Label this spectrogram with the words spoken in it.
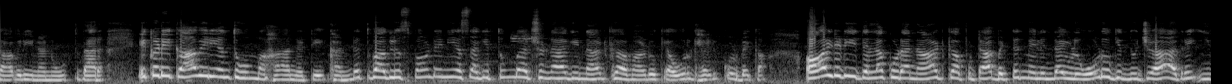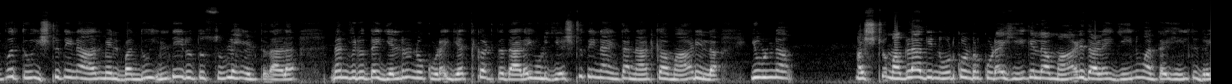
ಕಾವೇರಿನ ನೋಡ್ತಿದ್ದಾರೆ. ಈ ಕಡೆ ಕಾವೇರಿ ಅಂತೂ ಮಹಾನಟಿ ಖಂಡಿತವಾಗ್ಲೂ ಸ್ಪಾಂಟೇನಿಯಸ್ ಆಗಿ ತುಂಬ ಚೆನ್ನಾಗಿ ನಾಟಕ ಮಾಡೋಕೆ ಅವ್ರಿಗೆ ಹೇಳ್ಕೊಡ್ಬೇಕಾ? ಆಲ್ರೆಡಿ ಇದೆಲ್ಲ ಕೂಡ ನಾಟಕ ಪುಟ, ಬೆಟ್ಟದ ಮೇಲಿಂದ ಇವಳು ಓಡೋಗಿದ್ದು ನಿಜ, ಆದರೆ ಇವತ್ತು ಇಷ್ಟು ದಿನ ಆದಮೇಲೆ ಬಂದು ಇಲ್ಲದೇ ಇರೋದು ಸುಳ್ಳು ಹೇಳ್ತಿದ್ದಾಳೆ. ನನ್ನ ವಿರುದ್ಧ ಎಲ್ಲರೂ ಕೂಡ ಎತ್ತು ಕಟ್ತಿದ್ದಾಳೆ. ಇವಳು ಎಷ್ಟು ದಿನ ಇಂಥ ನಾಟಕ ಮಾಡಿಲ್ಲ. ಇವಳನ್ನ ಅಷ್ಟು ಮಗಳಾಗಿ ನೋಡಿಕೊಂಡ್ರು ಕೂಡ ಹೀಗೆಲ್ಲ ಮಾಡಿದಾಳೆ ಏನು ಅಂತ ಹೇಳ್ತಿದ್ರೆ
